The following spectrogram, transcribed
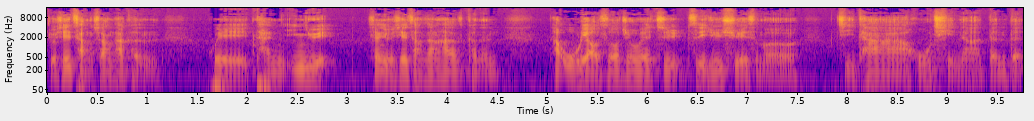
有些厂商他可能会弹音乐，像有些厂商他可能他无聊的时候就会去自己去学什么吉他啊、胡琴啊等等。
